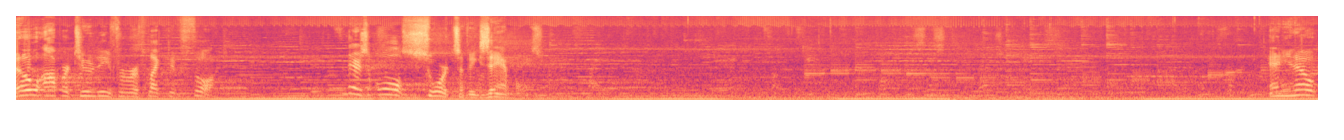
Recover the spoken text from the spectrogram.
no opportunity for reflective thought. There's all sorts of examples. And you know,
